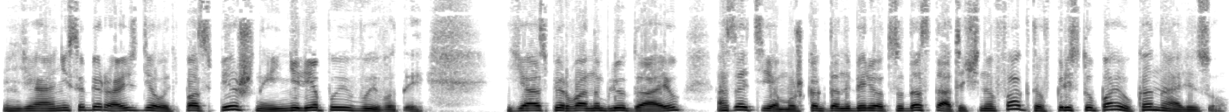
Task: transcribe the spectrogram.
«Я не собираюсь делать поспешные и нелепые выводы. Я сперва наблюдаю, а затем уж, когда наберется достаточно фактов, приступаю к анализу.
